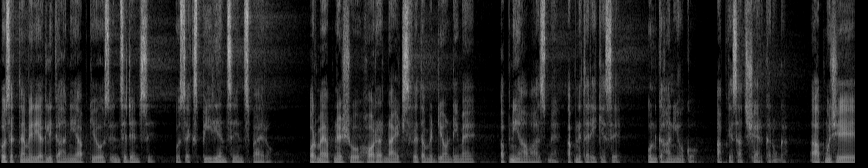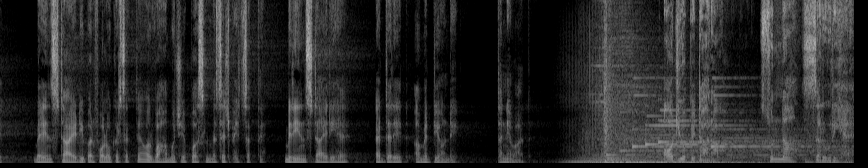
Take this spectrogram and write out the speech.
हो सकता है मेरी अगली कहानी आपके उस इंसिडेंट से, उस एक्सपीरियंस से इंस्पायर हो, और मैं अपने show horror nights with Amit Diyonde में, अपनी आवाज़ में, अपने तरीके से उन कहानियों को आपके साथ शेयर करूँगा। आप मुझे मेरे इंस्टा आईडी पर फॉलो कर सकते हैं और वहाँ मुझे पर्सनल मैसेज भेज सकते हैं। मेरी इंस्टा आईडी है at the rate Amit Diyonde धन्यवाद ऑडियो पिटारा सुनना ज़रूरी है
